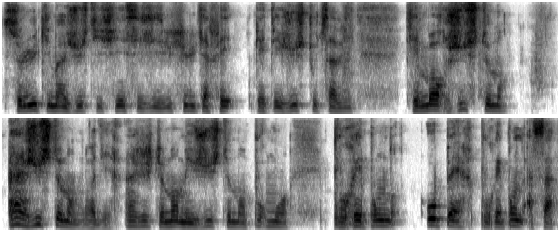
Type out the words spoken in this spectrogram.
Celui qui m'a justifié, c'est Jésus, celui qui a fait, qui a été juste toute sa vie, qui est mort justement, injustement, on va dire, injustement, mais justement pour moi, pour répondre au Père, pour répondre à sa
